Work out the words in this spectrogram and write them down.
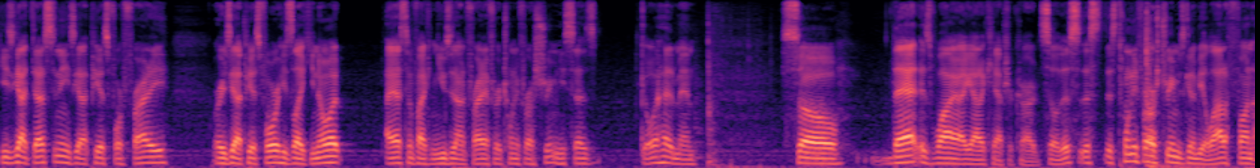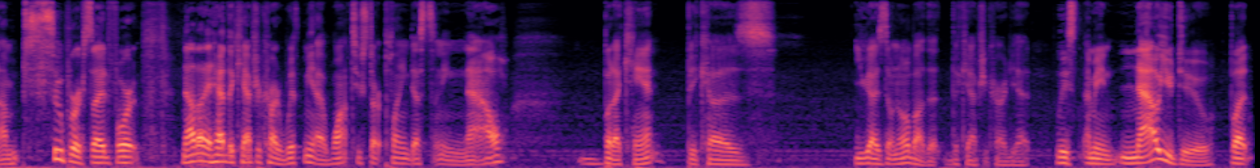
He's got Destiny, he's got a PS4 Friday, or he's got a PS4. He's like, you know what? I asked him if I can use it on Friday for a 24-hour stream, and he says, go ahead, man. So that is why I got a capture card. So this this this 24-hour stream is going to be a lot of fun. I'm super excited for it. Now that I have the capture card with me, I want to start playing Destiny now, but I can't because you guys don't know about the, the capture card yet. At least, I mean, now you do, but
